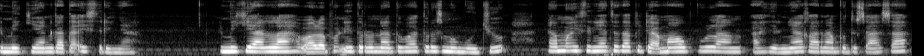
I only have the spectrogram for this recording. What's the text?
Demikian kata istrinya. Demikianlah, walaupun itu Runa tua terus memujuk, namun istrinya tetap tidak mau pulang. Akhirnya karena putus asa,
